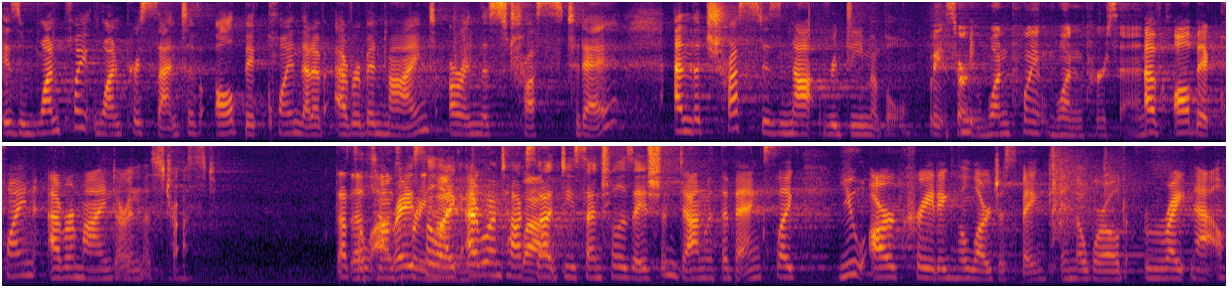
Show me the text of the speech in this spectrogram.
is 1.1% of all Bitcoin that have ever been mined are in this trust today, and the trust is not redeemable Wait, sorry, 1.1%. of all Bitcoin ever mined are in this trust. That's That a lot, right? So like everyone talks Wow. about decentralization down with the banks. Like you are creating the largest bank in the world right now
